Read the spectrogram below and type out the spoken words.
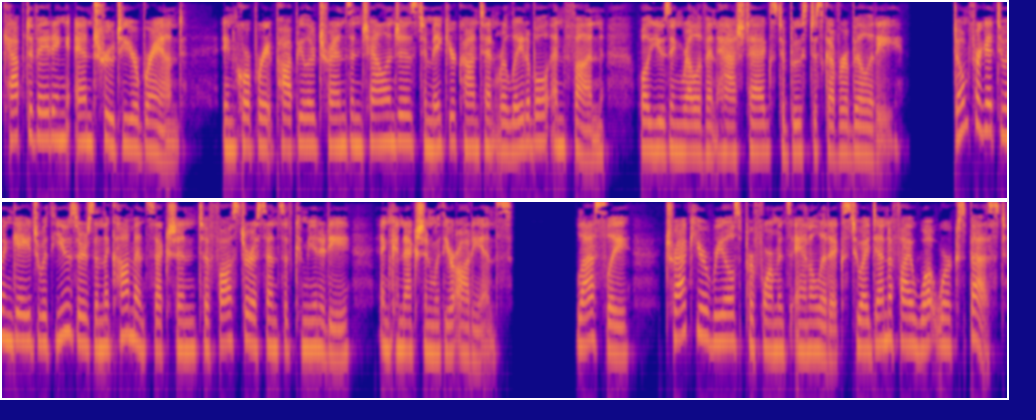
captivating, and true to your brand. Incorporate popular trends and challenges to make your content relatable and fun while using relevant hashtags to boost discoverability. Don't forget to engage with users in the comments section to foster a sense of community and connection with your audience. Lastly, track your Reels performance analytics to identify what works best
